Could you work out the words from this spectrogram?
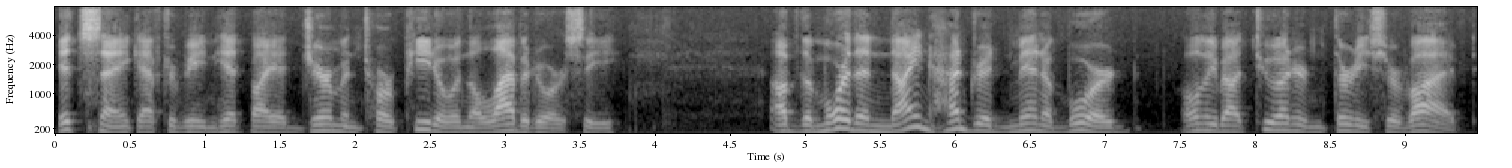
It sank after being hit by a German torpedo in the Labrador Sea. Of the more than 900 men aboard, only about 230 survived.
